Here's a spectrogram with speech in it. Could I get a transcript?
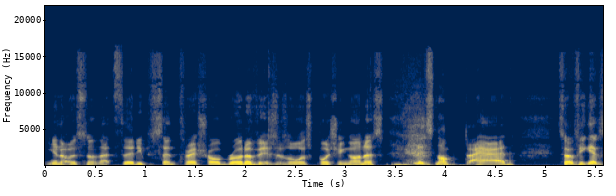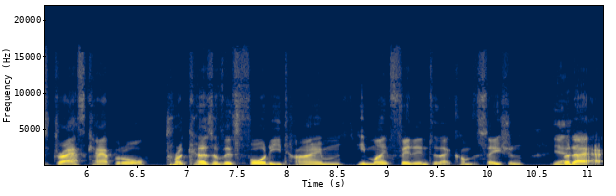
you know, it's not that 30% threshold Rotoviz is always pushing on us, but it's not bad. So if he gets draft capital because of his 40 time, he might fit into that conversation. Yeah. But I,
